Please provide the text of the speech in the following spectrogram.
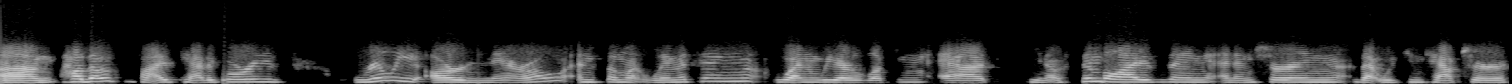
um, how those five categories really are narrow and somewhat limiting when we are looking at, you know, symbolizing and ensuring that we can capture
